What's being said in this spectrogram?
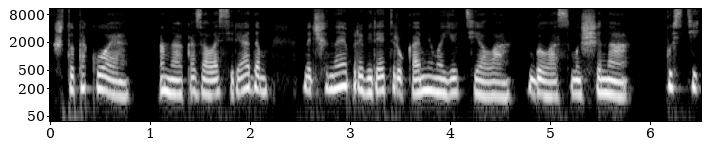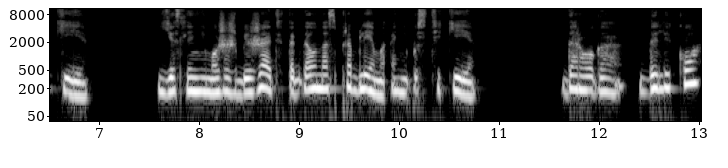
«Что такое?» Она оказалась рядом, начиная проверять руками мое тело. Была смущена. «Пустяки. Если не можешь бежать, тогда у нас проблемы, а не пустяки. Дорога далеко?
